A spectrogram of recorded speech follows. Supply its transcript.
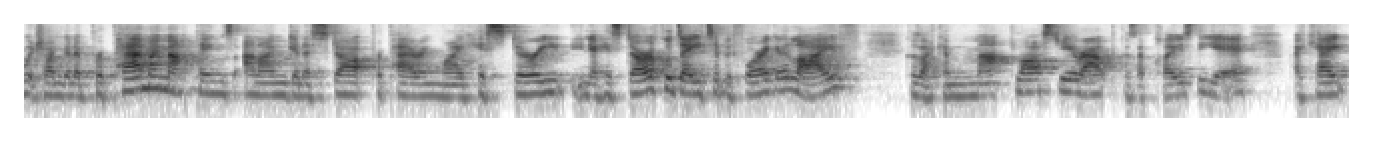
which I'm going to prepare my mappings and I'm going to start preparing my history, you know, historical data before I go live because I can map last year out because I've closed the year. Okay.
